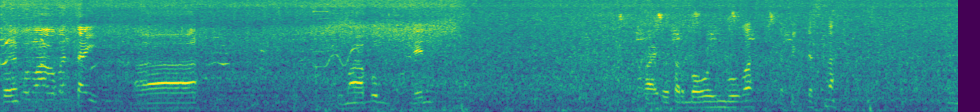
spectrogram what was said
So yan po mga kabantay. Ah sumabog. Then baka ito bukas napigtas na. Yan.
